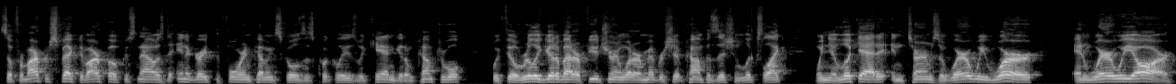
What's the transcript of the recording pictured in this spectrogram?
So, from our perspective, our focus now is to integrate the four incoming schools as quickly as we can, get them comfortable. We feel really good about our future and what our membership composition looks like when you look at it in terms of where we were and where we are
